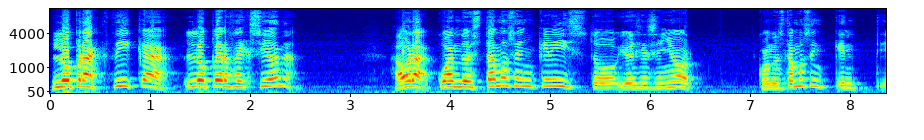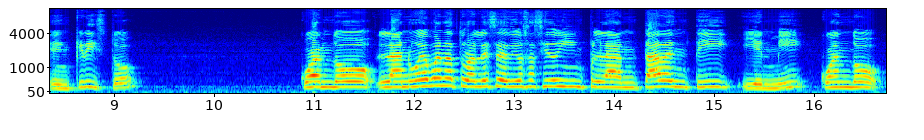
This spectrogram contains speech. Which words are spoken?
lo practica, lo perfecciona. Ahora, cuando estamos en Cristo, yo decía, Señor, cuando estamos en, en Cristo, cuando la nueva naturaleza de Dios ha sido implantada en ti y en mí, cuando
